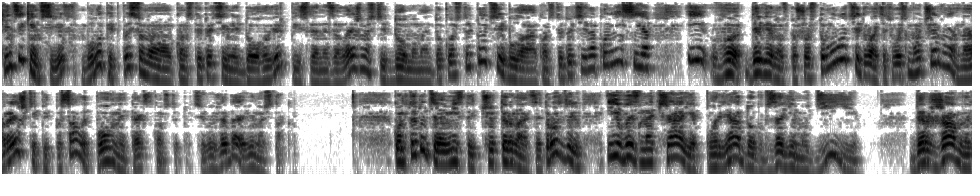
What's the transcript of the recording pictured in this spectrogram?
Кінці кінців було підписано конституційний договір після незалежності. До моменту конституції була конституційна комісія, і в 96-му році, 28 червня, нарешті підписали повний текст конституції. Виглядає він ось так. Конституція містить 14 розділів і визначає порядок взаємодії державних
